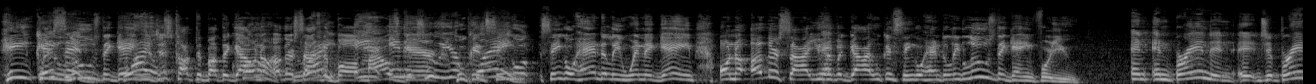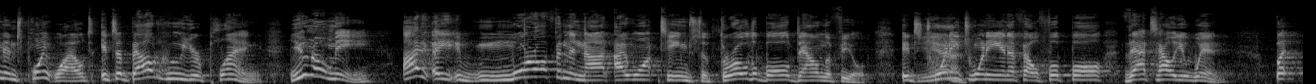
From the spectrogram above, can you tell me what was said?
He can Listen, lose the game. Wild- we just talked about the guy on Hold the other side of the ball, And- Miles and Garrett, who who can single single-handedly win the game. On the other side, you have a guy who can single-handedly lose the game for you. And and Brandon, to Brandon's point, Wild, it's about who you're playing. You know me. I, I more often than not, I want teams to throw the ball down the field. It's Yeah. 2020 NFL football. That's how you win. But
